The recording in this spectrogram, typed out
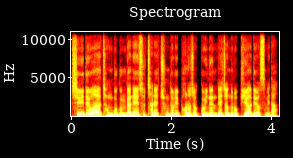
시위대와 정부군 간의 수차례 충돌이 벌어졌고 이는 내전으로 비화되었습니다.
